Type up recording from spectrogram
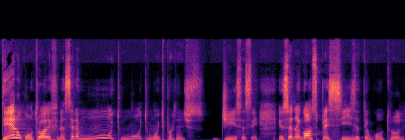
ter um controle financeiro é muito, muito, muito importante disso, assim. E o seu negócio precisa ter um controle.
